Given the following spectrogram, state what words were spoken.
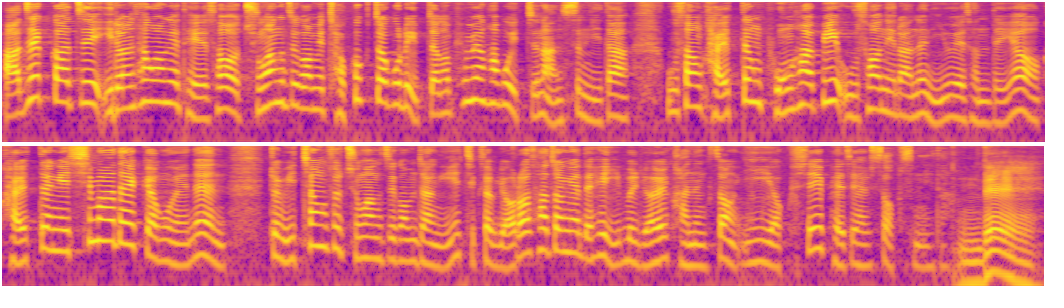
아직까지 이런 상황에 대해서 중앙지검이 적극적으로 입장을 표명하고 있지는 않습니다. 우선 갈등 봉합이 우선이라는 이유에서인데요. 갈등이 심화될 경우에는 좀 이창수 중앙지검장이 직접 여러 사정에 대해 입을 열 가능성 이 역시 배제할 수 없습니다. 네.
